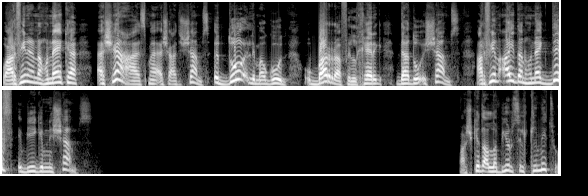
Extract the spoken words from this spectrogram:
وعارفين أن هناك أشعة اسمها أشعة الشمس. الضوء اللي موجود بره في الخارج ده ضوء الشمس. عارفين أيضا هناك دفء بيجي من الشمس. وعشان كده الله بيرسل كلمته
